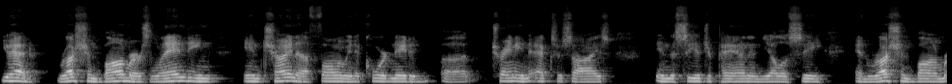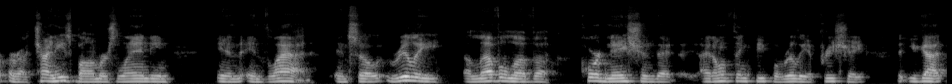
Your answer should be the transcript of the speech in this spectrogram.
you had Russian bombers landing in China following a coordinated uh, training exercise in the Sea of Japan and Yellow Sea, and Russian bomber or uh, Chinese bombers landing in in Vlad. And so, really, a level of uh, coordination that I don't think people really appreciate. That you got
